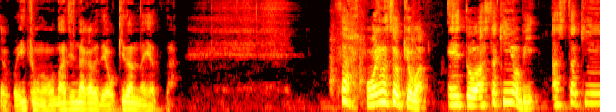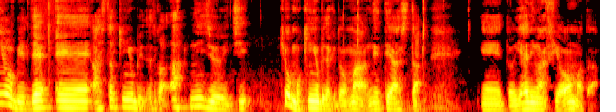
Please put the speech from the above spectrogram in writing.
いや、これいつもの同じ流れで起きらんないやつだ。さあ、終わりましょう、今日は。えっ、ー、と、明日金曜日。明日金曜日で、えー、明日金曜日で、とか、あ、21。今日も金曜日だけど、まあ、寝て明日。えっ、ー、と、やりますよ、また。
